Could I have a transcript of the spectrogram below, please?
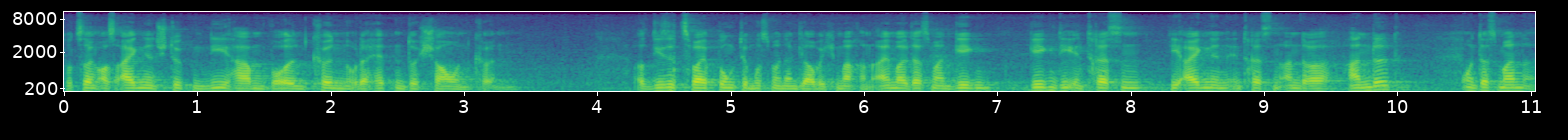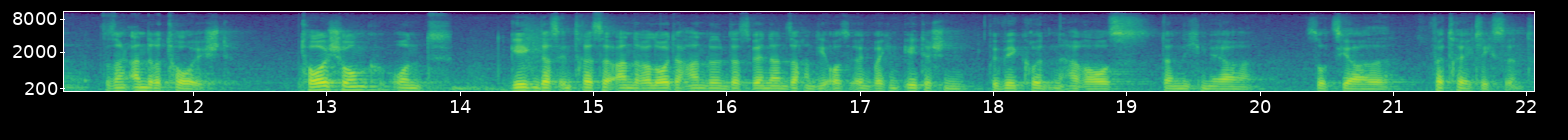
sozusagen aus eigenen Stücken nie haben wollen können oder hätten durchschauen können. Also diese zwei Punkte muss man dann, glaube ich, machen. Einmal, dass man gegen, gegen die Interessen, die eigenen Interessen anderer handelt und dass man sozusagen andere täuscht. Täuschung und gegen das Interesse anderer Leute handeln, das wären dann Sachen, die aus irgendwelchen ethischen Beweggründen heraus dann nicht mehr sozial verträglich sind.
